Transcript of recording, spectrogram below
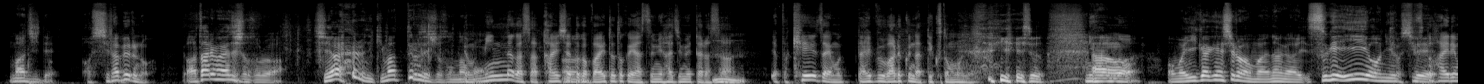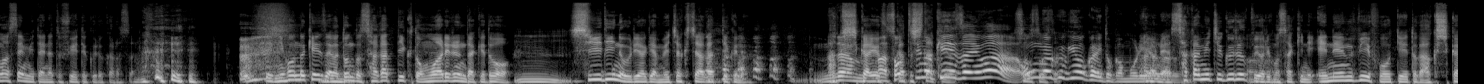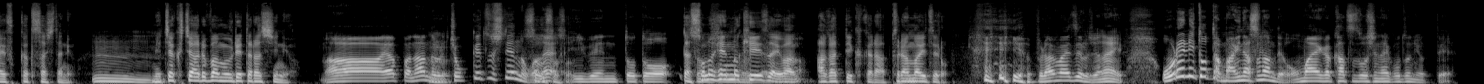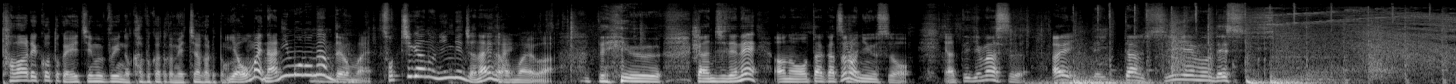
マジで。あ調べるの？当たり前でしょそれは。調べるに決まってるでしょそんなでももんみんながさ会社とかバイトとか休み始めたらさ、うん。やっぱ経済もだいぶ悪くなっていくと思うんだよ。いやちょ日本の。あお前いい加減しろお前。なんかすげえいいように言っ今日シフトて入れませんみたいなと増えてくるからさ で日本の経済はどんどん下がっていくと思われるんだけど、うん。CD の売り上げはめちゃくちゃ上がっていくのよ。だから握手会がまあそっちの復活したっていう。経済は音楽業界とか盛りあ上がる。のね坂道グループよりも先に NMB48 が握手会復活させたのよ。うん。めちゃくちゃアルバム売れたらしいのよあーやっぱなんだろう、うん。直結してんのかねそうそうそう。イベントとだからその辺の経済は上がっていくからプラマイゼロ、いやプラマイゼロじゃないよ。俺にとってはマイナスなんだよお前が活動しないことによって。タワレコとか HMV の株価とかめっちゃ上がると思う。いやお前何者なんだよお前。そっち側の人間じゃないだろ、はい。お前は。っていう感じでねあのおたかつのニュースをやっていきます。はい、で一旦 CM です。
